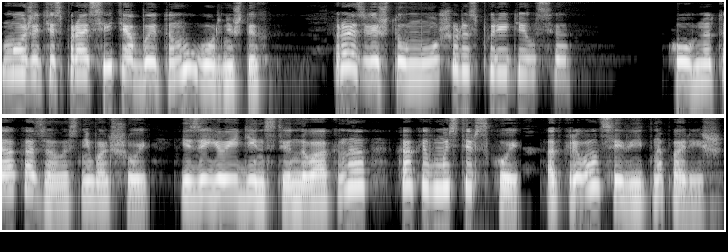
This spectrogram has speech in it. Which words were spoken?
Можете спросить об этом у горничных. Разве что муж распорядился. Комната оказалась небольшой. Из ее единственного окна, как и в мастерской, открывался вид на Париж.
